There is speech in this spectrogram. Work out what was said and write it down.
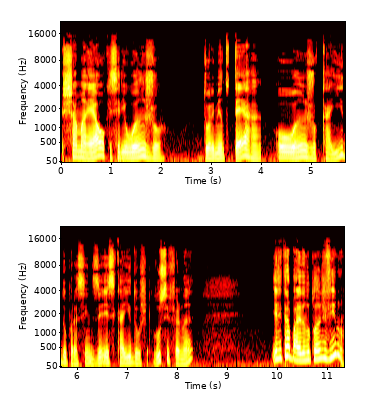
Chamael, que seria o anjo do elemento terra, ou o anjo caído, por assim dizer, esse caído Lúcifer, né? Ele trabalha do plano divino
